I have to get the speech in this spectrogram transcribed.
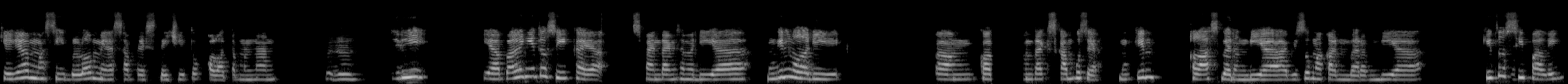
kayaknya masih belum ya sampai stage itu kalau temenan Mm-mm. jadi ya paling itu sih kayak spend time sama dia. Mungkin kalau di um, konteks kampus ya, mungkin kelas bareng dia, habis itu makan bareng dia. Gitu sih paling.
